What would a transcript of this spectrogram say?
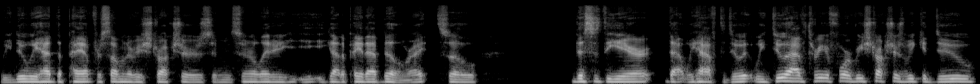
We knew we had to pay up for some of the restructures. I mean, sooner or later, you, you got to pay that bill, right? So this is the year that we have to do it. We do have three or four restructures we could do,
